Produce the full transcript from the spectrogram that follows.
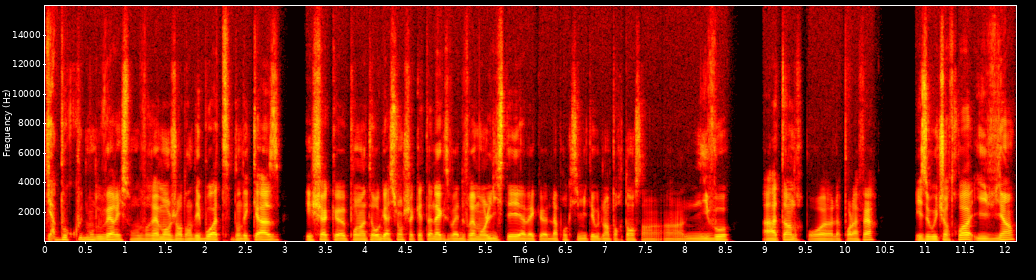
il y a beaucoup de monde ouvert, ils sont vraiment genre dans des boîtes, dans des cases, et chaque euh, point d'interrogation, chaque annexe va être vraiment listé avec euh, de la proximité ou de l'importance, un, niveau à atteindre pour, euh, pour la faire. Et The Witcher 3, il vient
